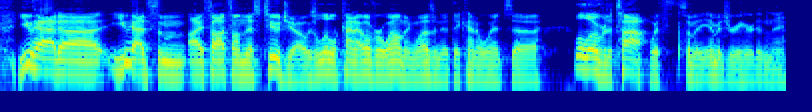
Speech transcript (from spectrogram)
you had uh, you had some uh, thoughts on this too, Joe. It was a little kind of overwhelming, wasn't it? They kind of went uh, a little over the top with some of the imagery here, didn't they?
